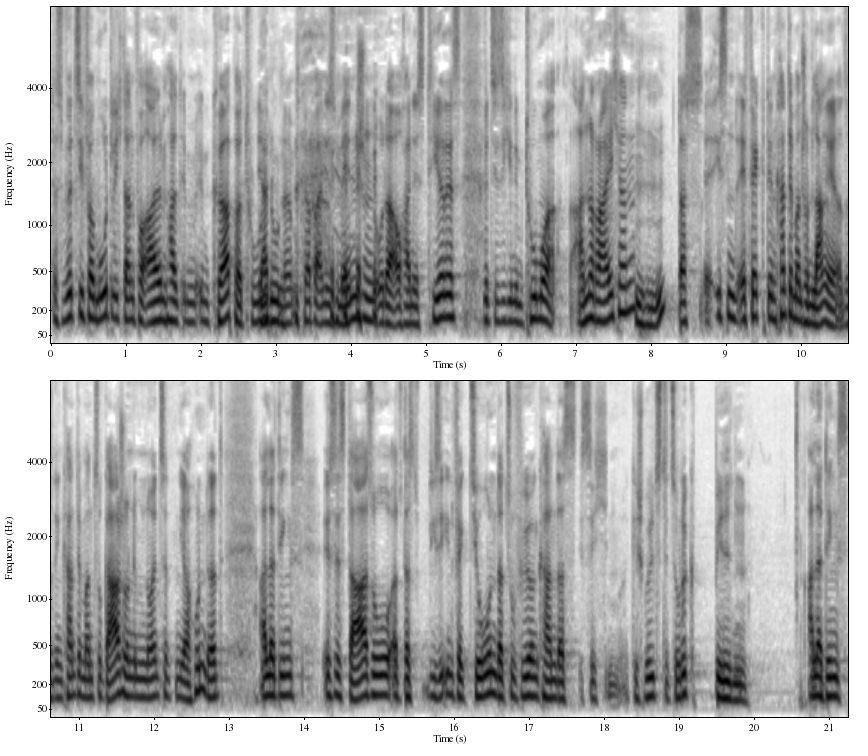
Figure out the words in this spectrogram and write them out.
Das wird sie vermutlich dann vor allem halt im, im Körper tun, ja, nun. Ne, im Körper eines Menschen oder auch eines Tieres, wird sie sich in dem Tumor anreichern. Mhm. Das ist ein Effekt, den kannte man schon lange, also den kannte man sogar schon im 19. Jahrhundert. Allerdings ist es da so, also dass diese Infektion dazu führen kann, dass sich Geschwülste zurückbilden. Allerdings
